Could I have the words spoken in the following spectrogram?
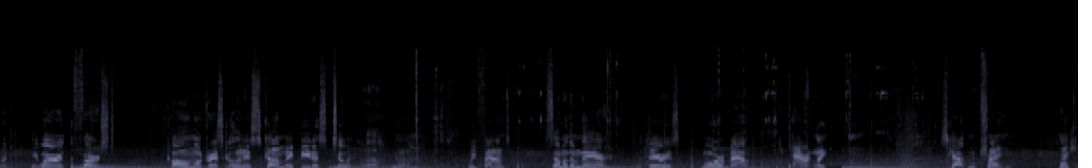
but he weren't the first. Colm O'Driscoll and his scum, they beat us to it. Uh, we found some of them there, but there is more about, apparently. Scouting the train. Thank you.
